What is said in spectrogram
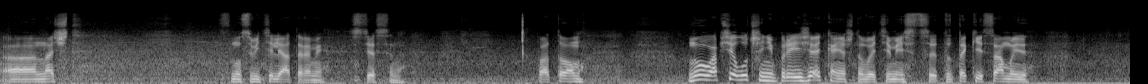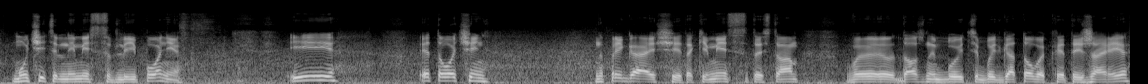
Значит, ну, с вентиляторами, естественно. Потом, ну, вообще лучше не приезжать, конечно, в эти месяцы. Это такие самые мучительные месяцы для Японии. И это очень напрягающие такие месяцы. То есть там вы должны будете быть готовы к этой жаре,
